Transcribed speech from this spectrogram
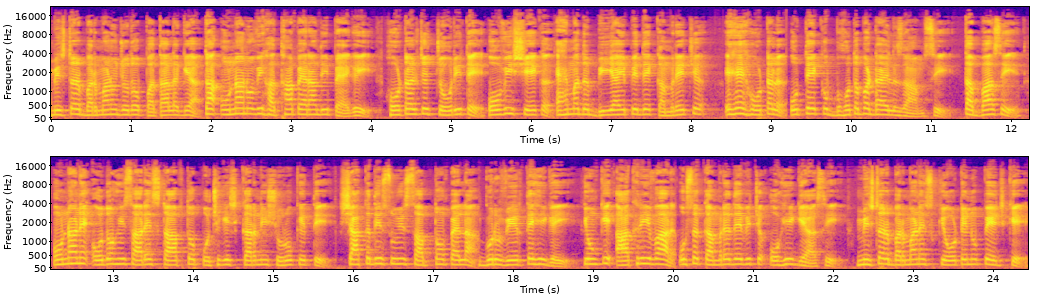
ਮਿਸਟਰ ਬਰਮਾ ਨੂੰ ਜਦੋਂ ਪਤਾ ਲੱਗਿਆ, ਤਾਂ ਉਹਨਾਂ ਨੂੰ ਵੀ ਹੱਥਾਂ ਪੈਰਾਂ ਦੀ ਪੈ ਗਈ। ਹੋਟਲ 'ਚ ਚੋਰੀ ਤੇ ਉਹ ਵੀ ਸ਼ੇਖ ਅਹਿਮਦ ਵੀਆਈਪੀ ਦੇ ਕਮਰੇ 'ਚ। ਇਹ ਹੋਟਲ ਉੱਤੇ ਇੱਕ ਬਹੁਤ ਵੱਡਾ ਇਲਜ਼ਾਮ ਸੀ। ਧੱਬਾ ਸੀ। ਉਹਨਾਂ ਨੇ ਉਦੋਂ ਹੀ ਸਾਰੇ ਸਟਾਫ ਤੋਂ ਪੁੱਛਗਿੱਛ ਕਰਨੀ ਸ਼ੁਰੂ ਕੀਤੀ। ਸ਼ੱਕ ਦੀ ਸੂਈ ਸਭ ਤੋਂ ਪਹਿਲਾਂ ਗੁਰਵੀਰ ਤੇ ਹੀ ਗਈ, ਕਿਉਂਕਿ ਆਖਰੀ ਵਾਰ ਉਸ ਕਮਰੇ ਦੇ ਵਿੱਚ ਉਹੀ ਗਿਆ ਸੀ। ਮਿਸਟਰ ਬਰਮਾ ਨੇ ਸਿਕਿਉਰਿਟੀ ਨੂੰ ਭੇਜ ਕੇ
